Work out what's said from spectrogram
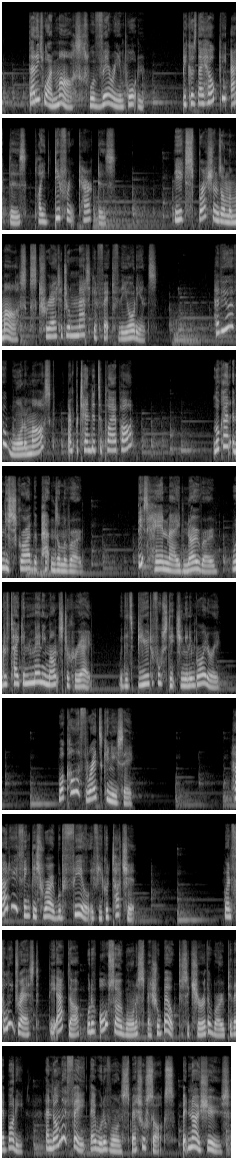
That is why masks were very important, because they helped the actors play different characters. The expressions on the masks create a dramatic effect for the audience. Have you ever worn a mask and pretended to play a part? Look at and describe the patterns on the robe. This handmade Noh robe would have taken many months to create, with its beautiful stitching and embroidery. What colour threads can you see? How do you think this robe would feel if you could touch it? When fully dressed, the actor would have also worn a special belt to secure the robe to their body, and on their feet they would have worn special socks, but no shoes.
